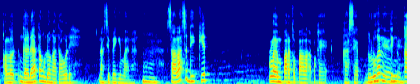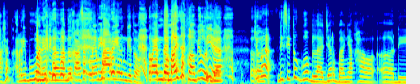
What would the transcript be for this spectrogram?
kalau nggak datang udah nggak tahu deh nasibnya gimana Mhm. salah sedikit lempar kepala pakai kaset dulu kan Oke, ting- oke. kaset ribuan ya tinggal ngambil kaset lemparin gitu Random aja ngambil udah. iya cuma di situ gue belajar banyak hal eh, di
